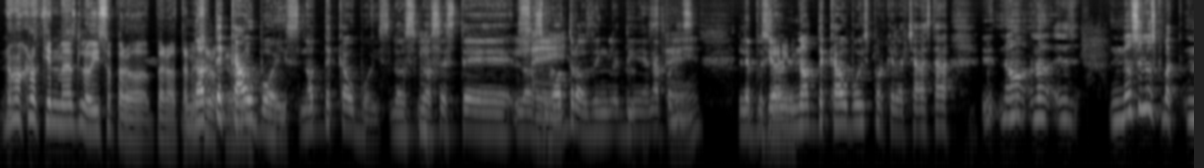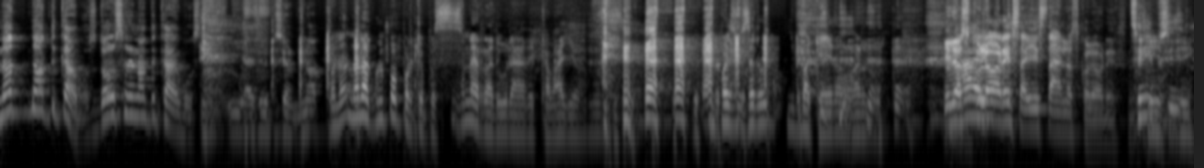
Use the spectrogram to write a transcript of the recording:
no me acuerdo quién más lo hizo, pero, pero también. se Not lo the. Cowboys, not the Cowboys. Los, los, este, los Sí. otros de, Ingl- de Indianapolis Sí. le pusieron Sí. not the Cowboys porque la chava estaba. No, no, es- no son los. Not, not the Cowboys, those are not the Cowboys. ¿no? Y así le pusieron not the Bueno, no la culpo porque pues es una herradura de caballo. ¿no? Puedes ser un vaquero o algo. y los Ay. colores, ahí están los colores. ¿no? Sí, sí.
